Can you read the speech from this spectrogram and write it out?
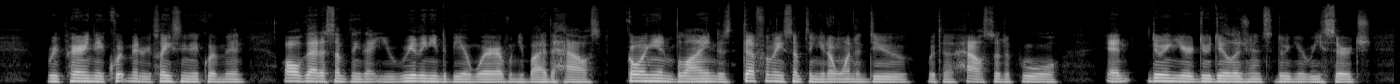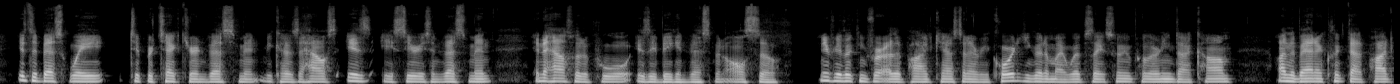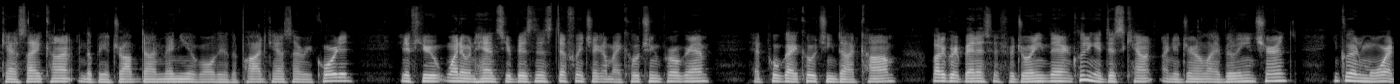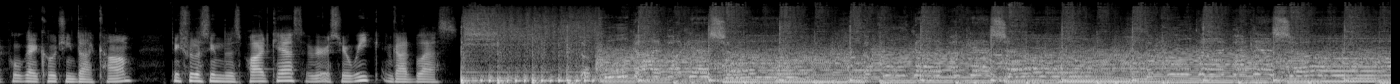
repairing the equipment, replacing the equipment. All of that is something that you really need to be aware of when you buy the house. Going in blind is definitely something you don't want to do with a house or a pool. And doing your due diligence, doing your research is the best way to protect your investment because a house is a serious investment and a house with a pool is a big investment also. And if you're looking for other podcasts that I recorded, you go to my website, swimmingpoollearning.com. On the banner, click that podcast icon, and there'll be a drop down menu of all the other podcasts I recorded. And if you want to enhance your business, definitely check out my coaching program at poolguycoaching.com. A lot of great benefits for joining there, including a discount on your general liability insurance. You can learn more at poolguycoaching.com. Thanks for listening to this podcast. Have a great rest of your week, and God bless. The Pool Guy Podcast Show. The Pool Guy Podcast Show. The Pool Guy Podcast Show.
